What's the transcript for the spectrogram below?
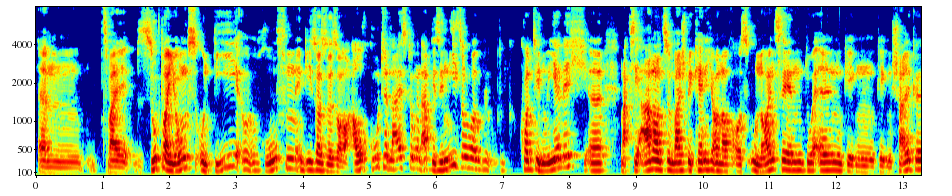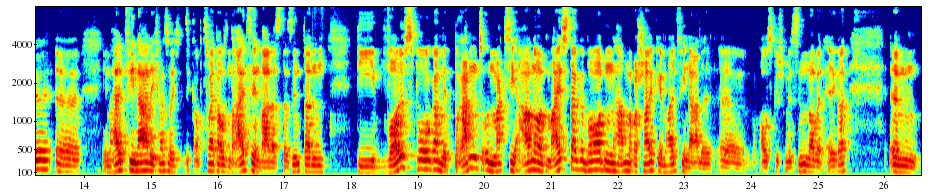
ähm, zwei super Jungs und die rufen in dieser Saison auch gute Leistungen ab. Die sind nie so kontinuierlich. Äh, Maxi Arnold zum Beispiel kenne ich auch noch aus U19-Duellen gegen, gegen Schalke äh, im Halbfinale. Ich weiß nicht, ich glaube 2013 war das. Da sind dann die Wolfsburger mit Brandt und Maxi Arnold Meister geworden, haben aber Schalke im Halbfinale äh, rausgeschmissen, Norbert Elgert. Ähm,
